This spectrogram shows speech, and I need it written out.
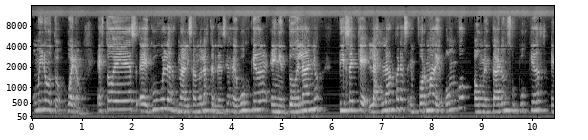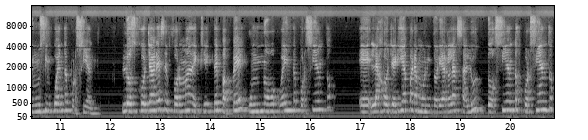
Un minuto. Bueno, esto es eh, Google analizando las tendencias de búsqueda en, en todo el año. Dice que las lámparas en forma de hongo aumentaron sus búsquedas en un 50%. Los collares en forma de clip de papel, un 90%. Eh, la joyería para monitorear la salud, 200%.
